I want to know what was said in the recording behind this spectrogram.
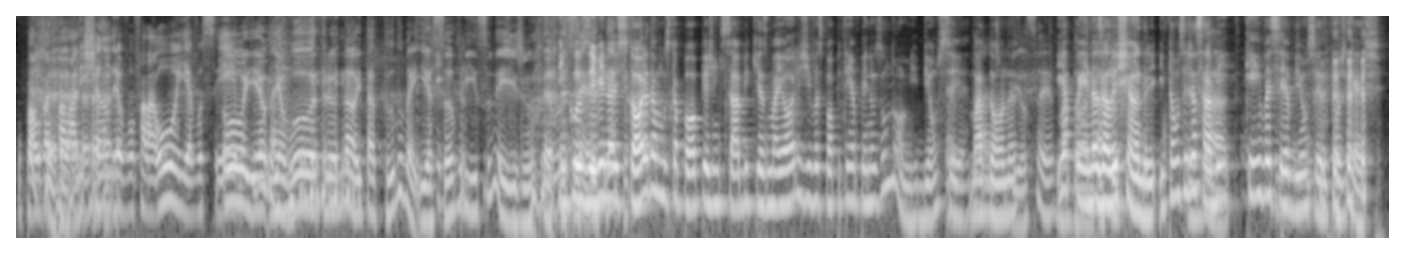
O Paulo vai falar Alexandre, eu vou falar Oi, é você. Oi, e é, e é o outro. Não, e tá tudo bem. E é sobre isso mesmo. Inclusive, na história da música pop, a gente sabe que as maiores divas pop têm apenas um nome: É Beyoncé, verdade. Madonna Beyoncé, e Madonna. apenas Alexandre. Então vocês já Exato. sabem quem vai ser a Beyoncé do podcast.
